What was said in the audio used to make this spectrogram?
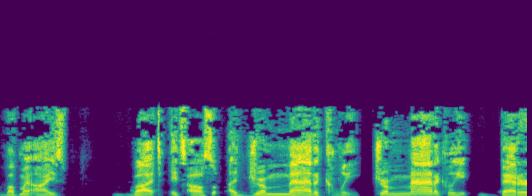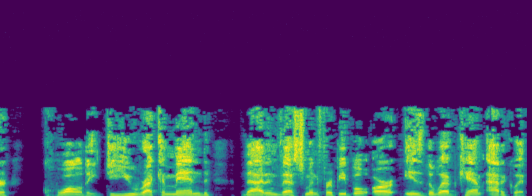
above my eyes, but it's also a dramatically, dramatically better quality. Do you recommend that investment for people or is the webcam adequate?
